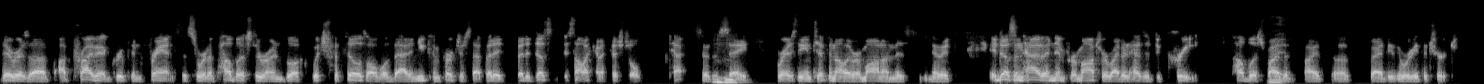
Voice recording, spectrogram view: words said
there was a, a private group in France that sort of published their own book, which fulfills all of that, and you can purchase that, but it but it doesn't. It's not like an official text, so to mm-hmm. say. Whereas the Antiphonale Romanum is, you know, it it doesn't have an imprimatur, right? It has a decree published by right. the by the by the authority of the church.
